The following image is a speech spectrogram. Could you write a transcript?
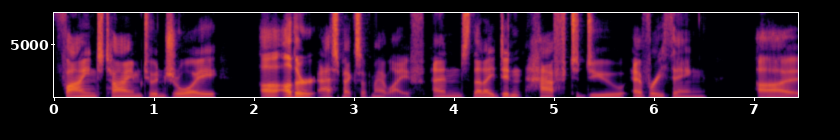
find time to enjoy uh, other aspects of my life and that I didn't have to do everything uh,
